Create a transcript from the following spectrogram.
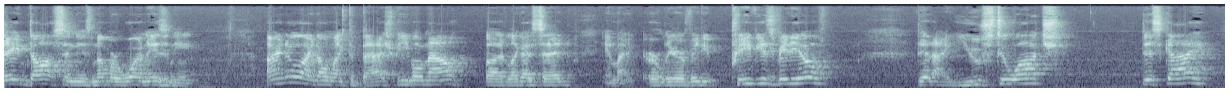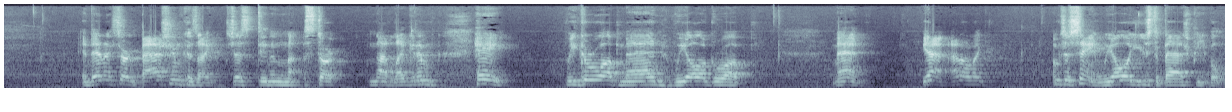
Shane Dawson is number one, isn't he? I know I don't like to bash people now, but like I said in my earlier video, previous video, that I used to watch this guy, and then I started bashing him because I just didn't start not liking him. Hey, we grew up, man. We all grew up, man. Yeah, I don't like. I'm just saying, we all used to bash people.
